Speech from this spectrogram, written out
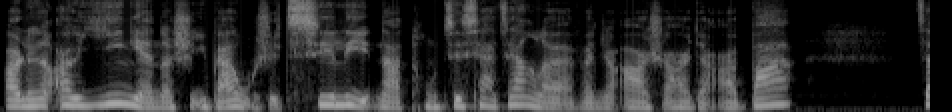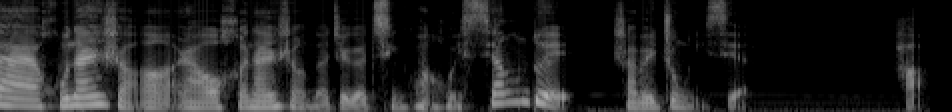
二零二一年呢是一百五十七例，那同期下降了百分之二十二点二八。在湖南省，然后河南省的这个情况会相对稍微重一些。好，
